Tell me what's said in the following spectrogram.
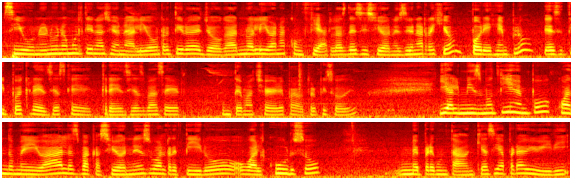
si uno en una multinacional iba a un retiro de yoga no le iban a confiar las decisiones de una región, por ejemplo, ese tipo de creencias que creencias va a ser un tema chévere para otro episodio. Y al mismo tiempo, cuando me iba a las vacaciones o al retiro o al curso, me preguntaban qué hacía para vivir y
